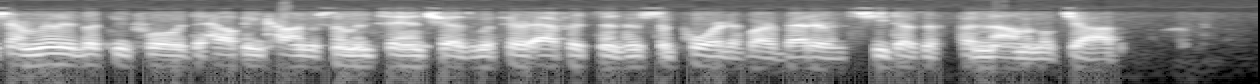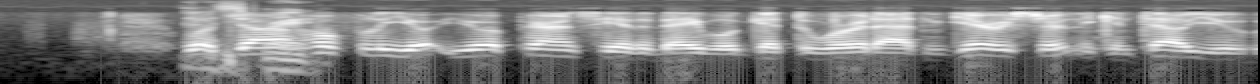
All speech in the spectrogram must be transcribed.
which I'm really looking forward to helping Congresswoman Sanchez with her efforts and her support of our veterans. She does a phenomenal job. Well, John, great. hopefully your your appearance here today will get the word out, and Gary certainly can tell you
